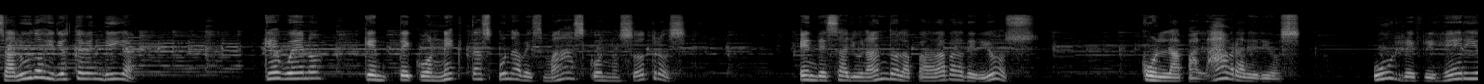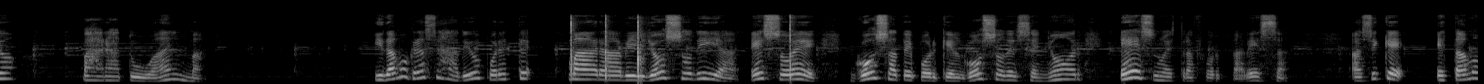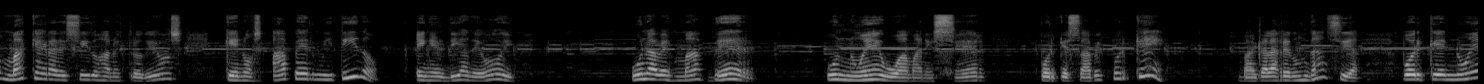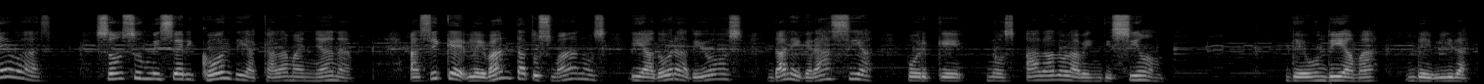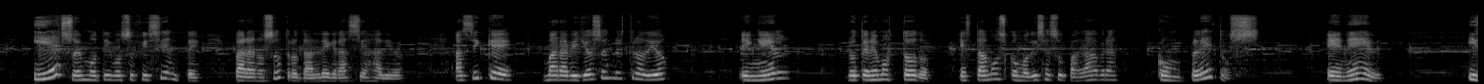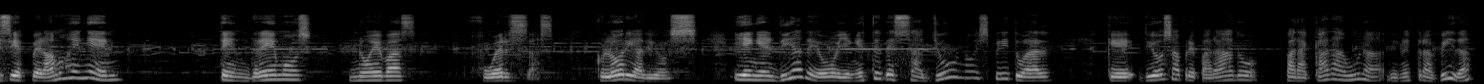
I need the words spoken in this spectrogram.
Saludos y Dios te bendiga. Qué bueno que te conectas una vez más con nosotros en desayunando la palabra de Dios, con la palabra de Dios, un refrigerio para tu alma. Y damos gracias a Dios por este maravilloso día. Eso es, gózate porque el gozo del Señor es nuestra fortaleza. Así que Estamos más que agradecidos a nuestro Dios que nos ha permitido en el día de hoy una vez más ver un nuevo amanecer, porque sabes por qué, valga la redundancia, porque nuevas son sus misericordias cada mañana. Así que levanta tus manos y adora a Dios, dale gracias porque nos ha dado la bendición de un día más de vida. Y eso es motivo suficiente para nosotros darle gracias a Dios. Así que maravilloso es nuestro Dios. En Él lo tenemos todo. Estamos, como dice su palabra, completos en Él. Y si esperamos en Él, tendremos nuevas fuerzas. Gloria a Dios. Y en el día de hoy, en este desayuno espiritual que Dios ha preparado para cada una de nuestras vidas,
